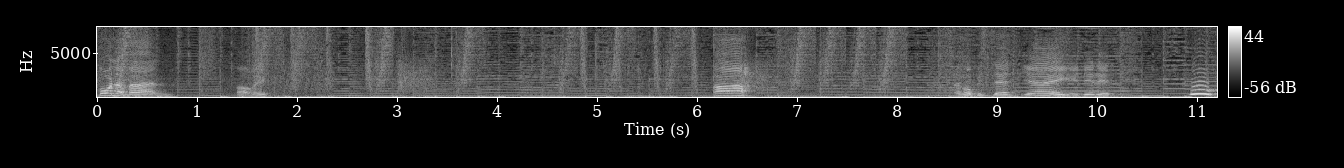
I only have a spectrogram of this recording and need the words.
Bola Man! Okay. Ah! I hope he's dead. Yay! I did it. Woo!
